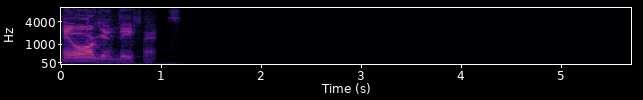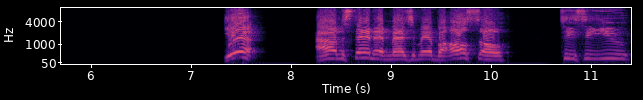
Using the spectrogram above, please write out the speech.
in Oregon defense. Yeah, I understand that, Magic Man, but also TCU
